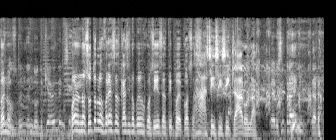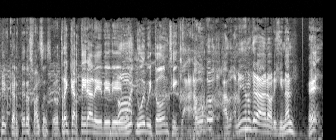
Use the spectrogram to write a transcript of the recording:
Bueno. Los venden donde quiera venden. Bueno, nosotros los fresas casi no podemos conseguir ese tipo de cosas. Ah, sí, sí, sí, claro. La... Pero sí traen, traen carteras falsas. Pero trae cartera de, de, de No. Louis Vuitton, sí, ¿A, claro. A- a mí me dijeron que era, era original. ¿Eh?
